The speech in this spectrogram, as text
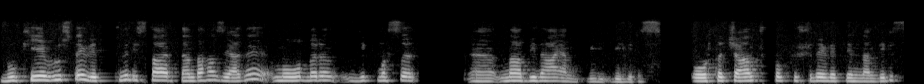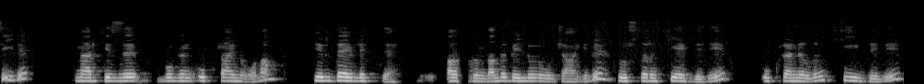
Bu Kiev Rus devletini biz tarihten daha ziyade Moğolların yıkmasına binaen biliriz. Orta Çağ'ın çok güçlü devletlerinden birisiydi. Merkezi bugün Ukrayna olan bir devletti. Adından da belli olacağı gibi Rusların Kiev dediği, Ukraynalıların Kiev dediği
